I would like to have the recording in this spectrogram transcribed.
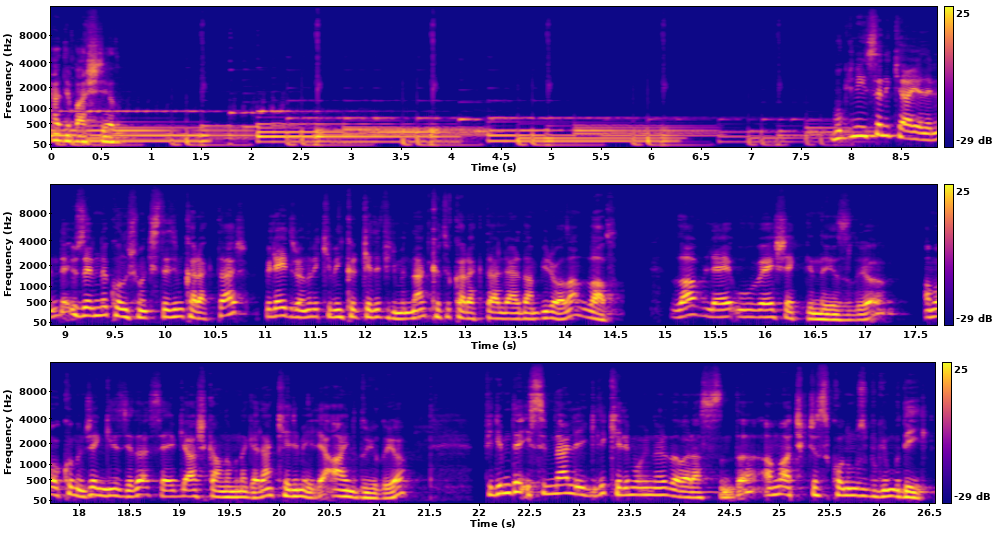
Hadi başlayalım. Bugün insan hikayelerinde üzerinde konuşmak istediğim karakter Blade Runner 2047 filminden kötü karakterlerden biri olan Love. Love L-U-V şeklinde yazılıyor ama okununca İngilizce'de sevgi aşk anlamına gelen kelime ile aynı duyuluyor. Filmde isimlerle ilgili kelime oyunları da var aslında ama açıkçası konumuz bugün bu değil.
